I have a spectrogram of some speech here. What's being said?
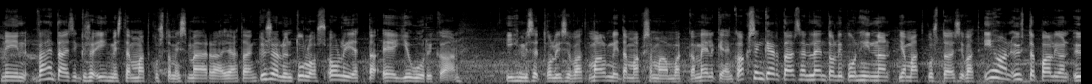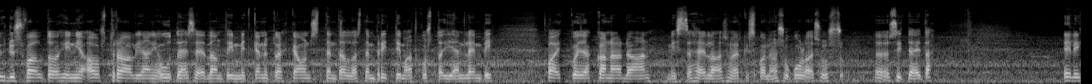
niin vähentäisikö se ihmisten matkustamismäärää? Ja tämän kyselyn tulos oli, että ei juurikaan ihmiset olisivat valmiita maksamaan vaikka melkein kaksinkertaisen lentolipun hinnan ja matkustaisivat ihan yhtä paljon Yhdysvaltoihin ja Australiaan ja Uuteen-Seelantiin, mitkä nyt ehkä on sitten tällaisten brittimatkustajien lempipaikkoja Kanadaan, missä heillä on esimerkiksi paljon sukulaisuussiteitä. Eli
